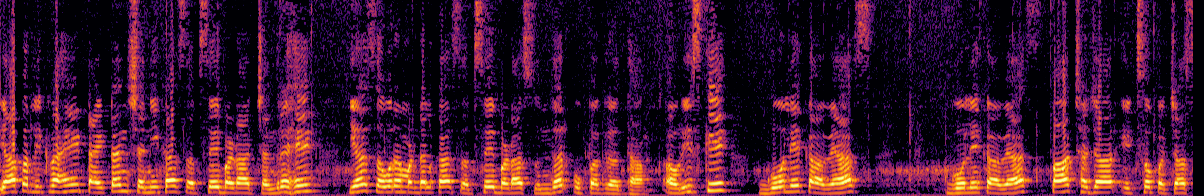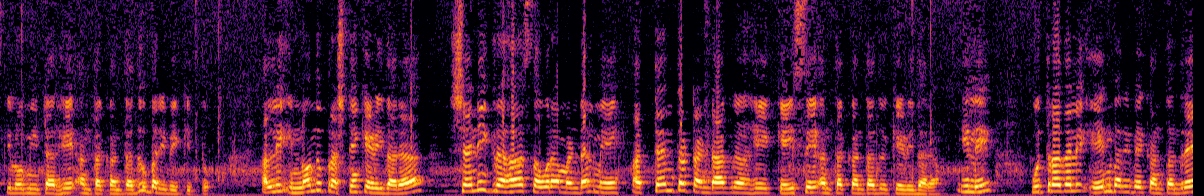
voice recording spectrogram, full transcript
यहाँ पर लिखना है टाइटन शनि का सबसे बड़ा चंद्र है यह सौरमंडल का सबसे बड़ा सुंदर उपग्रह था और इसके गोले का व्यास ಗೋಲೆ का व्यास 5150 ಕಿಲೋಮೀಟರ್ ಹೇ ಅಂತಕ್ಕಂಥದ್ದು ಬರಿಬೇಕಿತ್ತು ಅಲ್ಲಿ ಇನ್ನೊಂದು ಪ್ರಶ್ನೆ ಕೇಳಿದ್ದಾರೆ ಶನಿ ಗ್ರಹ ಸೌರಮಂಡಲ್ ಮೇ ಅತ್ಯಂತ ಟಂಡಾ ಗ್ರಹ ಹೇ ಕೈಸೆ ಅಂತಕ್ಕಂಥದ್ದು ಕೇಳಿದ್ದಾರೆ ಇಲ್ಲಿ ಉತ್ತರದಲ್ಲಿ ಏನ್ ಬರಿಬೇಕಂತಂದ್ರೆ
